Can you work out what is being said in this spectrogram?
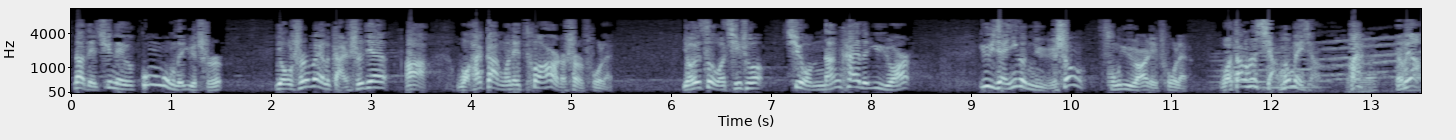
那得去那个公共的浴池。有时为了赶时间啊，我还干过那特二的事儿出来。有一次我骑车去我们南开的御园，遇见一个女生从御园里出来，我当时想都没想，哎，怎么样？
